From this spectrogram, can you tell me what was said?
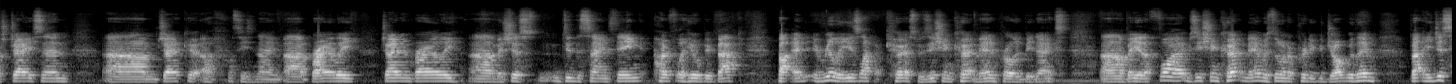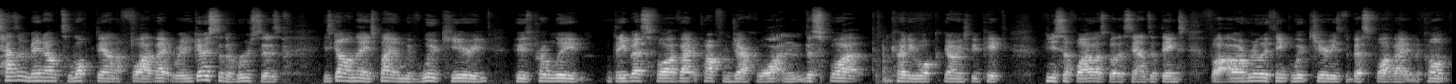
Jason, um, Jake, uh, what's his name? Uh, Brailey. Jayden Brailey um, it's just did the same thing. Hopefully he'll be back. But it, it really is like a cursed position. Kurt Mann probably be next. Uh, but yeah, the 5 position, Kurt Mann was doing a pretty good job with him. But he just hasn't been able to lock down a 5'8". Where he goes to the Roosters, he's going there, he's playing with Luke Keary, who's probably the best 5'8", apart from Jack Wighton. And despite Cody Walker going to be picked New South Wales by the sounds of things. But I really think Luke Keary is the best 5'8 in the comp.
